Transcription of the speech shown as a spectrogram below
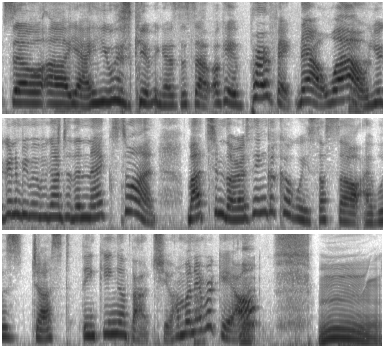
So uh, yeah, he was giving us this up. Okay, perfect. Now, wow, you're gonna be moving on to the next one. 마침 널 생각하고 있었어. I was just thinking about you. 한번 해볼게요. 음,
